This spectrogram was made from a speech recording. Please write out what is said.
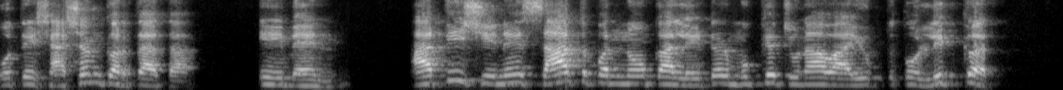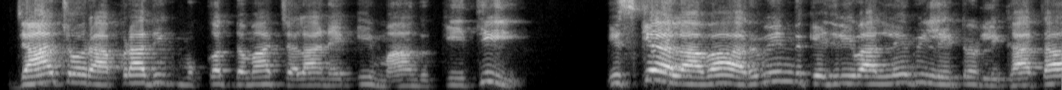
પોતે શાસન કરતા હતા એ બેન આતિશીને સાત પન્નો કા લેટર મુખ્ય ચુનાવ आयुक्त को लिखकर जांच और आपराधिक मुकदमा चलाने की मांग की थी इसके अलावा अरविंद केजरीवाल ने भी लेटर लिखा था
